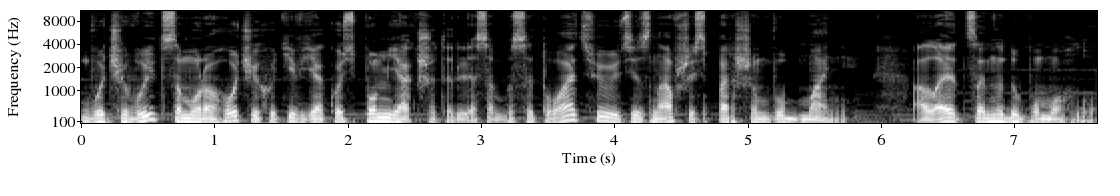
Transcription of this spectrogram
Вочевидь, Самурагочі хотів якось пом'якшити для себе ситуацію, зізнавшись першим в обмані, але це не допомогло.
